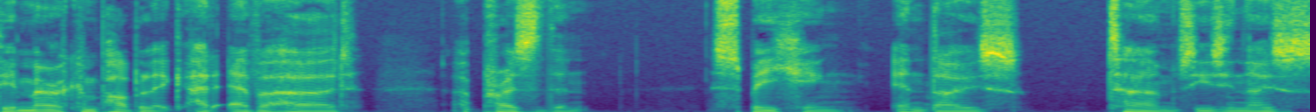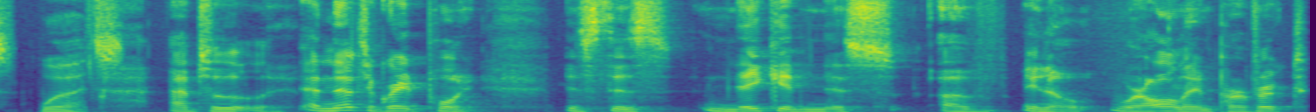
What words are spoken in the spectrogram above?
the American public had ever heard a president speaking in those terms, using those words? Absolutely. And that's a great point. It's this nakedness of, you know, we're all imperfect,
